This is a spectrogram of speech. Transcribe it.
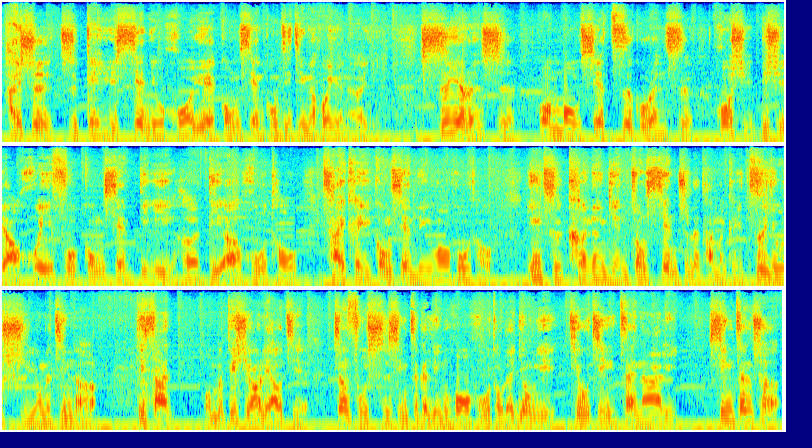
还是只给予现有活跃贡献公积金的会员而已？失业人士或某些自雇人士或许必须要恢复贡献第一和第二户头，才可以贡献灵活户头，因此可能严重限制了他们可以自由使用的金额。第三，我们必须要了解政府实行这个灵活户头的用意究竟在哪里。新政策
